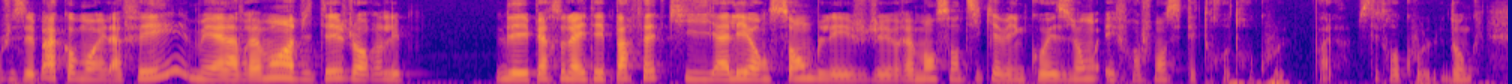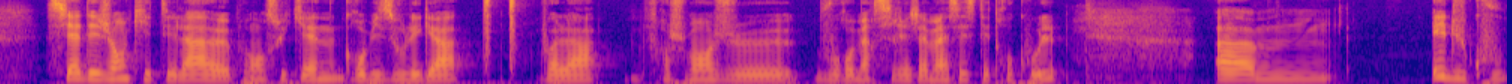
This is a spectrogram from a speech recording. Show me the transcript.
je sais pas comment elle a fait, mais elle a vraiment invité genre les personnalités parfaites qui allaient ensemble et j'ai vraiment senti qu'il y avait une cohésion et franchement c'était trop trop cool. Voilà, c'était trop cool. Donc s'il y a des gens qui étaient là euh, pendant ce week-end, gros bisous les gars. Voilà, franchement je vous remercierai jamais assez, c'était trop cool. Euh, et du coup,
